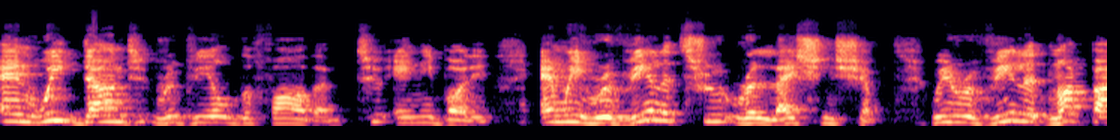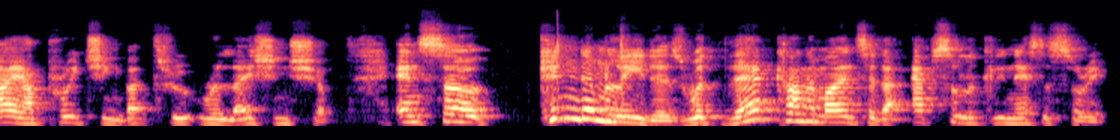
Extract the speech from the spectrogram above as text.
And we don't reveal the Father to anybody. And we reveal it through relationship. We reveal it not by our preaching, but through relationship. And so, kingdom leaders with that kind of mindset are absolutely necessary.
